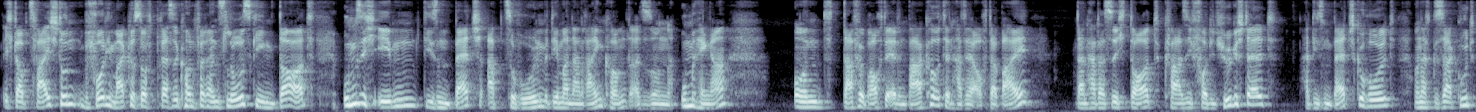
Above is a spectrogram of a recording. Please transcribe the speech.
ich glaube, zwei Stunden bevor die Microsoft-Pressekonferenz losging, dort, um sich eben diesen Badge abzuholen, mit dem man dann reinkommt, also so ein Umhänger. Und dafür brauchte er den Barcode, den hatte er auch dabei. Dann hat er sich dort quasi vor die Tür gestellt, hat diesen Badge geholt und hat gesagt, gut,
